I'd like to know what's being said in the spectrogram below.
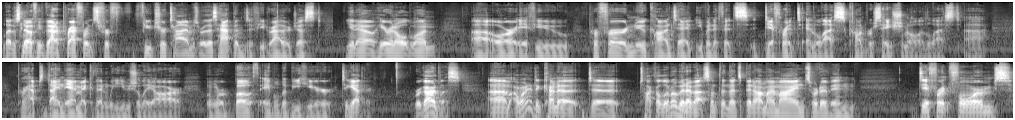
let us know if you've got a preference for f- future times where this happens. If you'd rather just, you know, hear an old one, uh, or if you prefer new content, even if it's different and less conversational and less uh, perhaps dynamic than we usually are when we're both able to be here together. Regardless, um, I wanted to kind of talk a little bit about something that's been on my mind, sort of in different forms.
